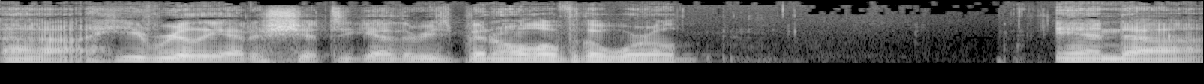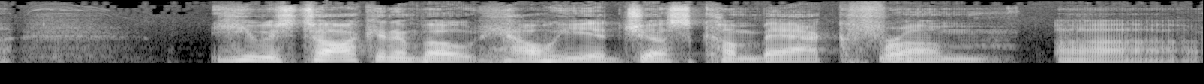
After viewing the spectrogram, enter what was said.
Uh, he really had his shit together. He's been all over the world, and uh, he was talking about how he had just come back from uh,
